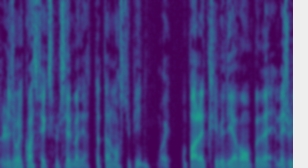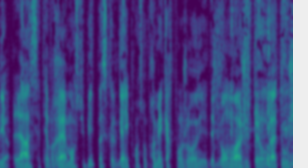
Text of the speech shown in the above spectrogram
le Zurichois se fait expulser de manière totalement stupide. Oui. On parlait de Crivelli avant, on peut- mais, mais je veux dire, là, c'était vraiment stupide parce que le gars, il prend son premier carton jaune, il était devant moi juste le long de la touche,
